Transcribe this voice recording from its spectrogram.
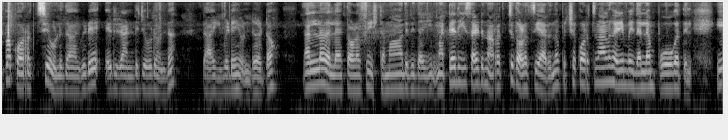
ഇപ്പോൾ കുറച്ചേ ഉള്ളൂ. ഇതാ ഇവിടെ ഒരു രണ്ട് ചൂടുണ്ട് ഇതാ ഇവിടെയുണ്ട് കേട്ടോ. നല്ലതല്ലേ? തുളസി ഇഷ്ടമാതിരി തൈ. മറ്റേത് ഈ സൈഡ് നിറച്ച് തുളസിയായിരുന്നു. പക്ഷെ കുറച്ച് നാൾ കഴിയുമ്പോൾ ഇതെല്ലാം പോകത്തില്ല. ഈ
